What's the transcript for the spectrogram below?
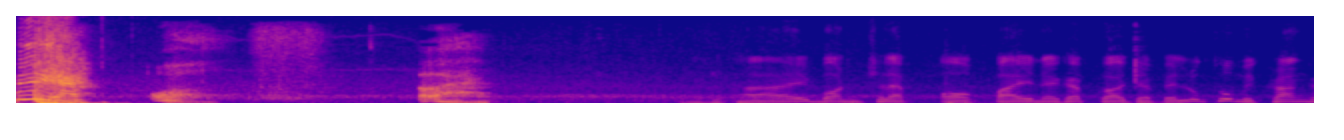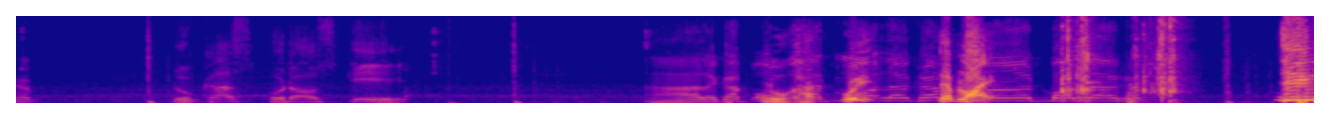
นี่ไงโอ้เอ้ยสุดท้ายบอลฉลับออกไปนะครับ ก็จะเป็นลูกทุ่มอีกครั้งครับ Lukas Podolski. เอาเลยครับโอดูครักาบสอุ๊ยเหมาะแล้วครับเรียบร้อย เปิดบอลแล้วครับยิง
